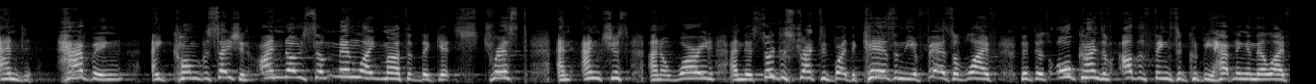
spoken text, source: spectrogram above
and having a conversation. I know some men like Martha that get stressed and anxious and are worried and they're so distracted by the cares and the affairs of life that there's all kinds of other things that could be happening in their life,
